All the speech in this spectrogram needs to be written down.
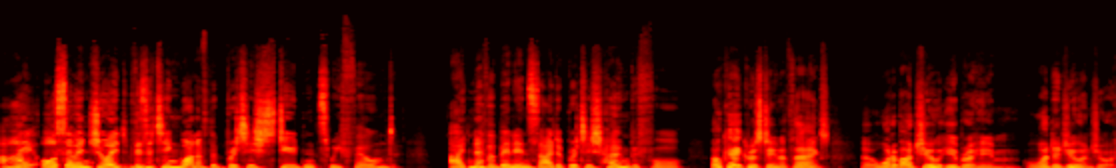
I also enjoyed visiting one of the British students we filmed. I'd never been inside a British home before. Okay, Christina, thanks. Uh, what about you, Ibrahim? What did you enjoy?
